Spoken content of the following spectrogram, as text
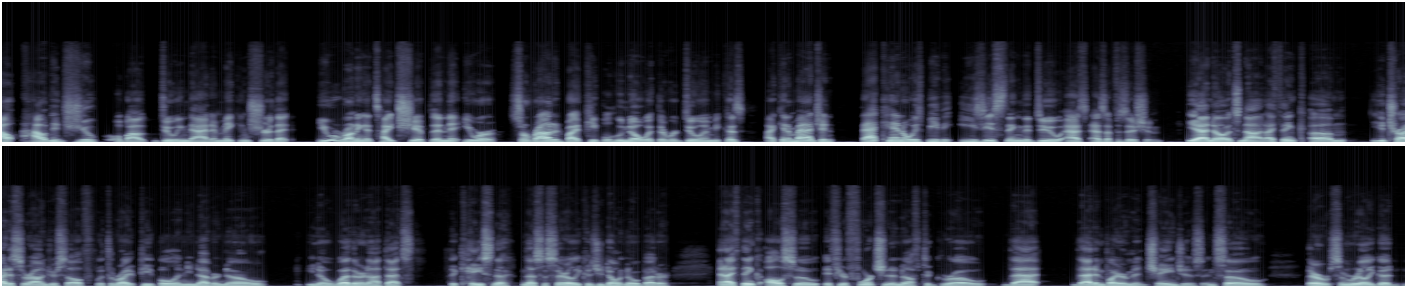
how how did you go about doing that and making sure that you were running a tight ship and that you were surrounded by people who know what they were doing because I can imagine that can't always be the easiest thing to do as as a physician. Yeah, no, it's not. I think um, you try to surround yourself with the right people, and you never know, you know, whether or not that's the case ne- necessarily because you don't know better. And I think also if you're fortunate enough to grow, that that environment changes. And so there are some really good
